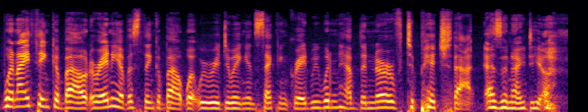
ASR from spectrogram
when I think about, or any of us think about what we were doing in second grade, we wouldn't have the nerve to pitch that as an idea.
